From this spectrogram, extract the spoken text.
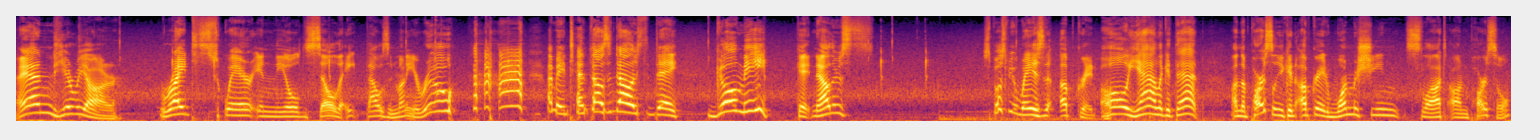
And here we are. Right square in the old cell, the 8,000 money roo. I made $10,000 today. Go me. Okay, now there's supposed to be ways to upgrade. Oh, yeah, look at that. On the parcel, you can upgrade one machine slot on parcel.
